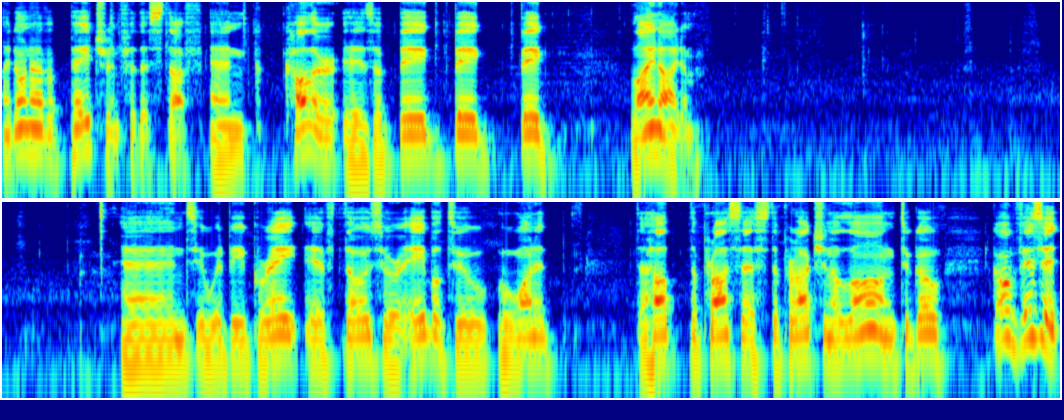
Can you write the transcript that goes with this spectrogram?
I don't have a patron for this stuff. And color is a big, big, big line item. And it would be great if those who are able to, who wanted to help the process, the production along, to go, go visit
